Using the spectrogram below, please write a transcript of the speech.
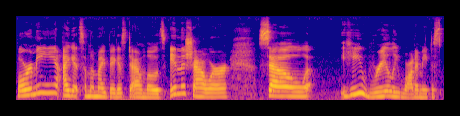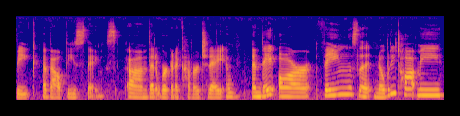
for me, I get some of my biggest downloads in the shower. So he really wanted me to speak about these things um, that we're going to cover today. And, and they are things that nobody taught me,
